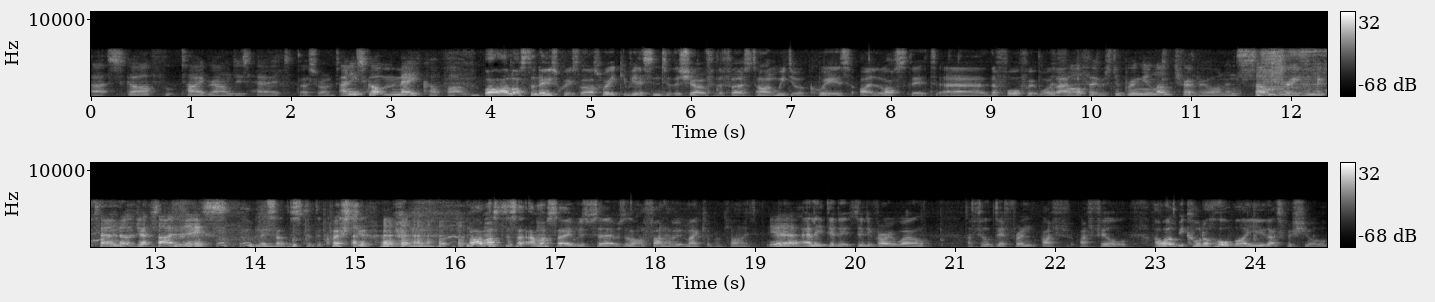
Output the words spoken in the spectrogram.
a scarf tied round his head. That's right. And he's got makeup on. Well, I lost the news quiz last week. If you listen to the show for the first time, we do a quiz. I lost it. Uh, the forfeit was The forfeit was to bring in lunch for everyone, and some reason we've turned up just like this. I misunderstood the question. but I must say, I must say it was uh, it was a lot of fun having makeup applied. Yeah. Ellie did it did it very well. I feel different. I, f- I feel I won't be called a whore by you. That's for sure.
